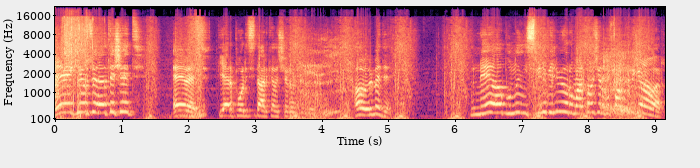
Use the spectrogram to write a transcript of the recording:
Ne bekliyorsun ateş et. Evet. Diğer polisi de arkadaşlar öldürdü. Aa ölmedi. Bu ne ya? Bunun ismini bilmiyorum arkadaşlar. Bu farklı bir canavar.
